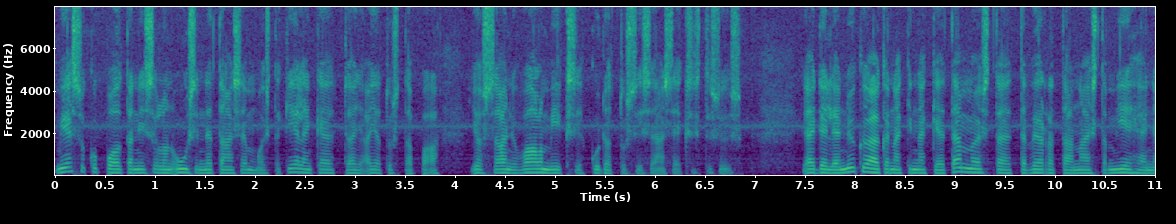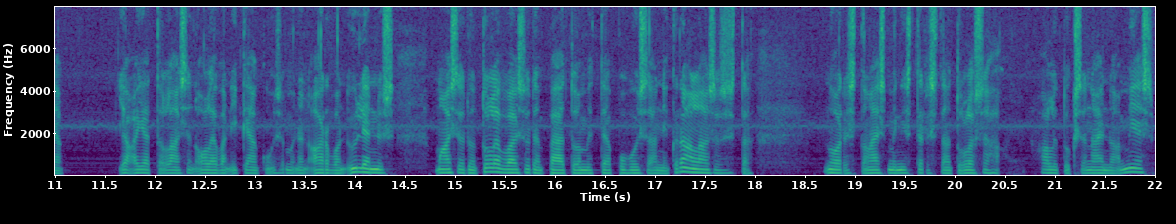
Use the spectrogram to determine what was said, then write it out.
miessukupuolta, niin silloin uusinnetaan semmoista kielenkäyttöä ja ajatustapaa, jossa on jo valmiiksi kudottu sisään seksistisyys. Ja edelleen nykyaikanakin näkee tämmöistä, että verrataan naista mieheen ja ja ajatellaan sen olevan ikään kuin semmoinen arvon ylennys. Maaseudun tulevaisuuden päätoimittaja puhui Sanni Granlaasosesta, nuoresta naisministeristä on tulossa hallituksen ainoa mies.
